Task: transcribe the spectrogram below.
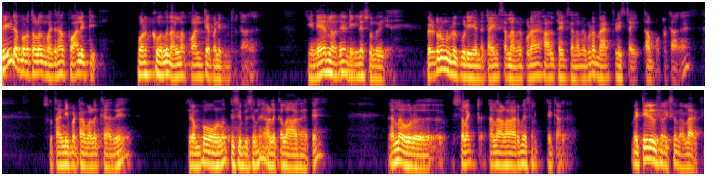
வீடை பொறுத்தளவுக்கு பார்த்தீங்கன்னா குவாலிட்டி ஒர்க்கு வந்து நல்லா குவாலிட்டியாக பண்ணி கொடுத்துருக்காங்க. நீங்கள் நேரில் வந்து நீங்களே சொல்லுவீங்க. பெட்ரூமில் இருக்கக்கூடிய அந்த டைல்ஸ் எல்லாமே கூட ஹால் டைல்ஸ் எல்லாமே கூட மேட் ஃபினிஷ் டைல் தான் போட்டிருக்காங்க. ஸோ தண்ணி பட்டால் வழுக்காது. ரொம்ப ஒன்றும் பிசு பிசுன்னு அழுக்கெல்லாம் ஆகாது. நல்ல ஒரு செலக்ட் நல்லா அழகாக அருமையாக செலக்ட் பண்ணியிருக்காங்க. மெட்டீரியல் செலெக்ஷன் நல்லாயிருக்கு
